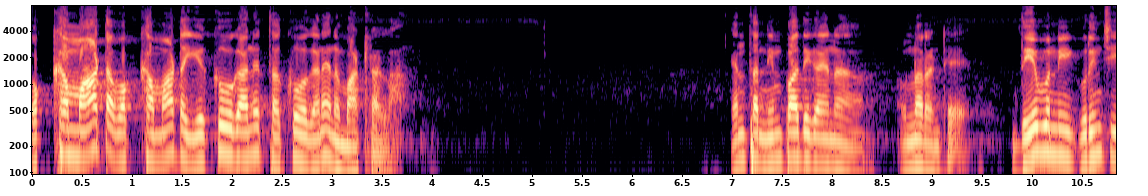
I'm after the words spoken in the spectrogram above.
ఒక్క మాట ఒక్క మాట ఎక్కువగానే తక్కువగానే ఆయన మాట్లాడాల. ఎంత నింపాదిగా ఆయన ఉన్నారంటే దేవుని గురించి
